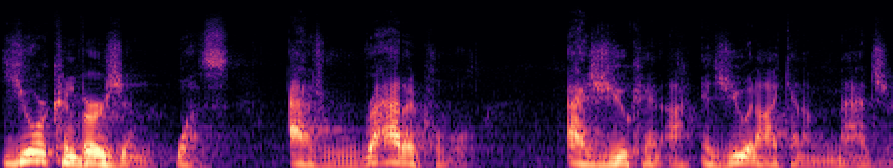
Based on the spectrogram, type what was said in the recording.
Your conversion was as radical as you, can, as you and I can imagine.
